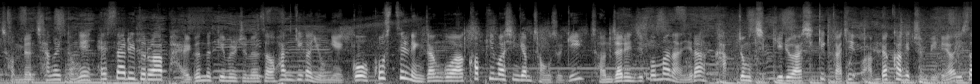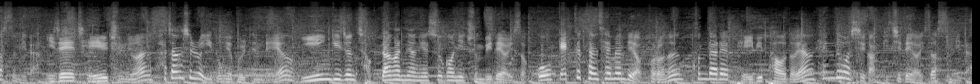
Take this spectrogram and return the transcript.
전면 창을 통해 햇살이 들어와 밝은 느낌을 주면서 환기가 용이했고 코스틸 냉장고와 커피 머신 겸 정수기, 전자레인지뿐만 아니라 각종 집기류와 식기까지 완벽하게 준비되어 있었습니다. 이제 제일 중요한 화장실로 이동해 볼 텐데요. 2인 기준 적당한 양의 수건이 준비되어 있었고 깨끗한 세면대 옆으로는 쿤달의 베이비 파우더향 핸드워시가 비치되어 있었습니다.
